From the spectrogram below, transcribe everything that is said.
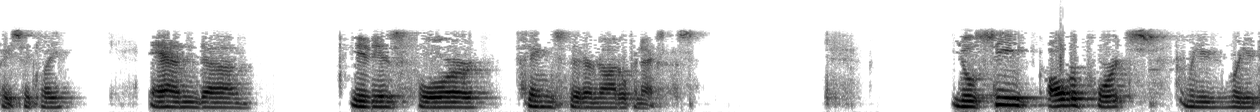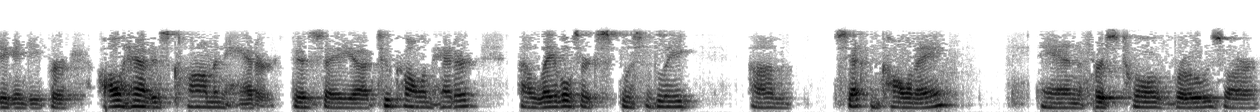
basically, and um, it is for things that are not open access. You'll see all reports when you when you dig in deeper, all have this common header. There's a uh, two-column header. Uh, labels are explicitly um, set in column A, and the first 12 rows are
